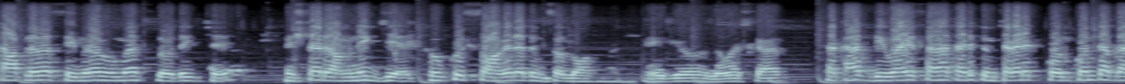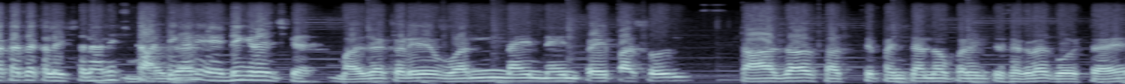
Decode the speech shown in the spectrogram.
आता आपल्याला सिमरन वुमन्स क्लोथिंगचे मिस्टर रमनिक जी आहेत खूप खूप स्वागत आहे तुमचं ब्लॉगमध्ये. थँक्यू नमस्कार. तर खास दिवाळी सणासाठी तुमच्याकडे कोणकोणत्या प्रकारचं कलेक्शन आणि स्टार्टिंग आणि एंडिंग रेंज काय आहे? माझ्याकडे वन नाईन नाईन फाईव्हपासून सहा हजार सातशे पंच्याण्णव पर्यंत सगळं गोष्ट आहे.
